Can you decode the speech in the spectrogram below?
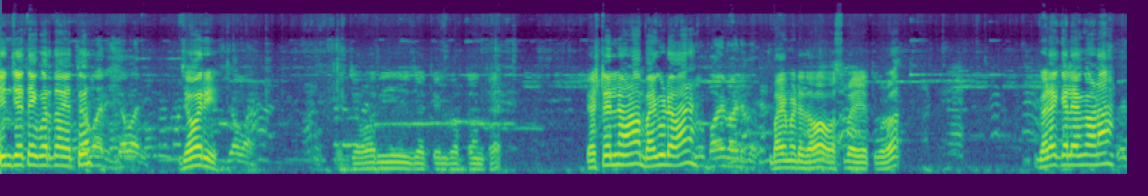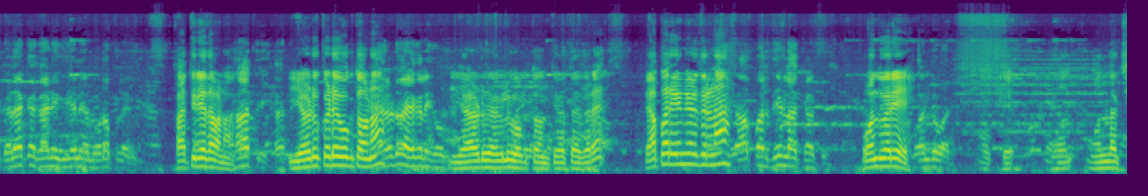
ಏನು ಜೊತೆಗೆ ಬರ್ತಾವ ಎತ್ತು? ಜವಾರಿ ಜವಾರಿ. ಜಾತಿಯಲ್ಲಿ ಬರ್ತಾವಂತೆ. ಎಷ್ಟೆಲ್ಲಿ ಅಣ್ಣ? ಬಾಯ್ಗುಡವ ಬಾಯ್ ಮಾಡಿದವ ಹೊಸ ಬಾಯಿ ಎತ್ತುಗಳು. ಗಳಕ್ಕೆಲ್ಲ ಹೆಂಗ ಅಣ್ಣ? ಖಾತ್ರಿ ಇದಾವಣ್ಣ ಖಾತ್ರಿ ಎರಡು ಕಡೆ ಹೋಗ್ತಾವಣ್ಣ ಎರಡು ಹೆಗಲಿಗೆ ಹೋಗ್ತಾವ. ಅಂತ ಹೇಳ್ತಾ ಇದ್ದಾರೆ ವ್ಯಾಪಾರ ಏನು ಹೇಳ್ತೀರಣ್ಣ ಒಂದುವರೆ? ಓಕೆ ಒಂದು ಲಕ್ಷ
